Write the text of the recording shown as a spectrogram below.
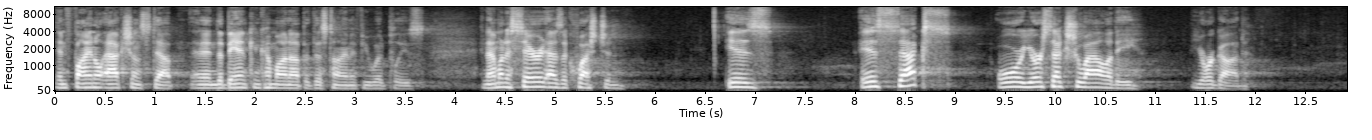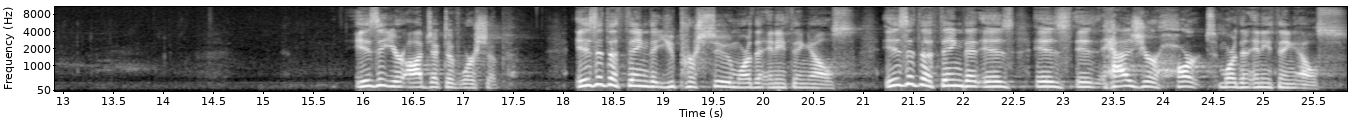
and final action step. And the band can come on up at this time, if you would, please. And I'm going to share it as a question Is, is sex or your sexuality your God? Is it your object of worship? Is it the thing that you pursue more than anything else? Is it the thing that is, is, is, has your heart more than anything else?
